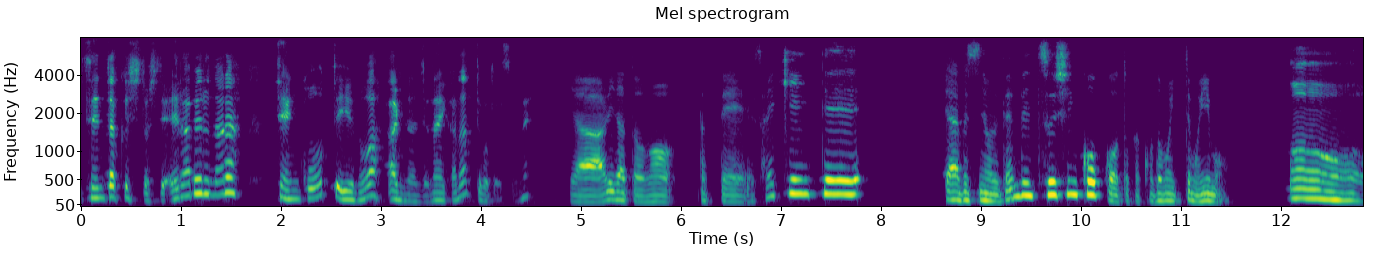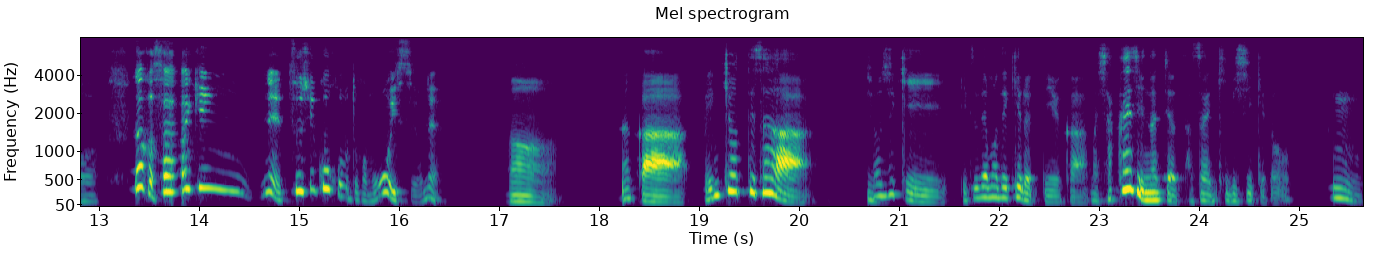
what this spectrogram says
選択肢として選べるなら、転校っていうのはありなんじゃないかなってことですよね。いや、ありだと思う。だって、最近って、いや、別に俺全然通信高校とか子供行ってもいいもああ、なんか最近ね、通信高校とかも多いっすよね。ん。うん。なんか、勉強ってさ、正直、いつでもできるっていうか、まあ、社会人になっちゃうとさすがに厳しいけど、うん。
